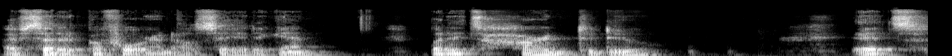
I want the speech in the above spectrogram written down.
I've said it before and I'll say it again, but it's hard to do. It's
